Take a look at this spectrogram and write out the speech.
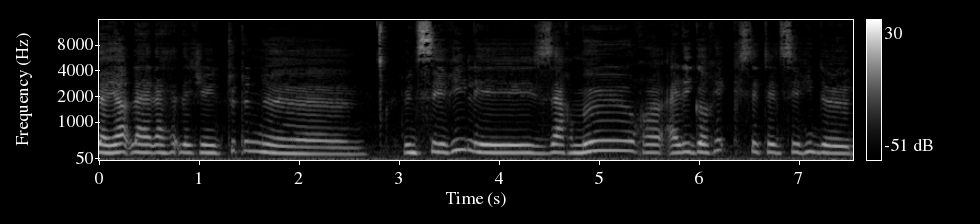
D'ailleurs, j'ai toute une, euh, une série, les armures allégoriques. C'était une série de,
